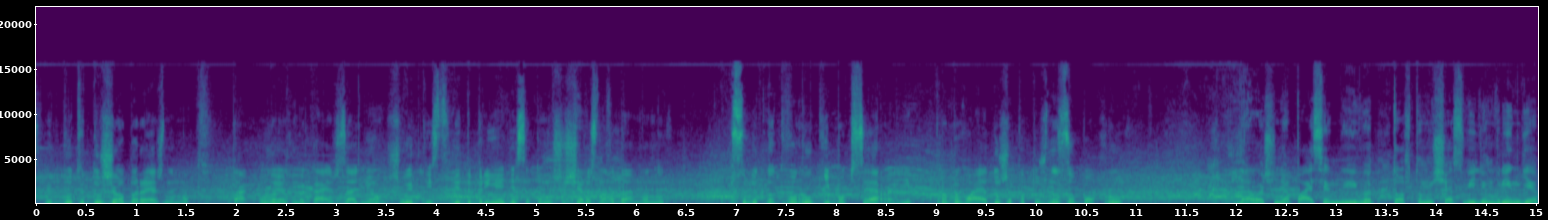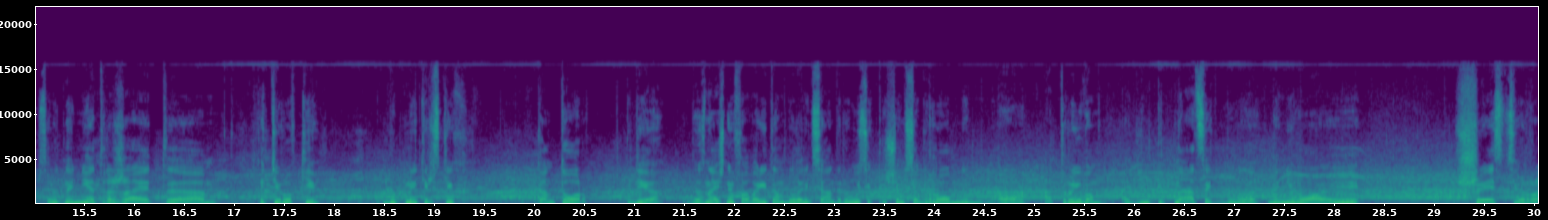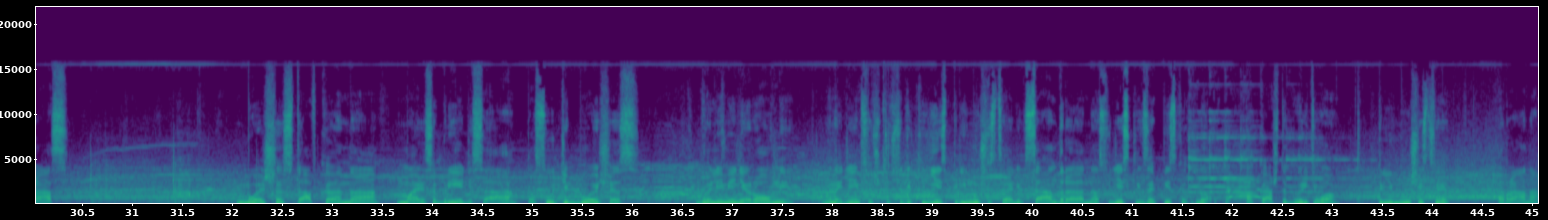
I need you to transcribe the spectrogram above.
Слід бути дуже обережним. От так, коли вмикаєш задню швидкість від Брієдіса, тому що ще раз нагадаємо, ну абсолютно дворукий боксер і пробиває дуже потужно з обох рук. Да, очень опасен. И вот то, что мы сейчас видим в ринге, абсолютно не отражает э, котировки букмекерских контор, где однозначным фаворитом был Александр Усик, причем с огромным э, отрывом. 1.15 было на него и 6 раз больше ставка на Мариса Бредиса. А по сути бой сейчас более-менее ровный. Мы надеемся, что все-таки есть преимущество Александра на судейских записках, но пока что говорить о преимуществе рано.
